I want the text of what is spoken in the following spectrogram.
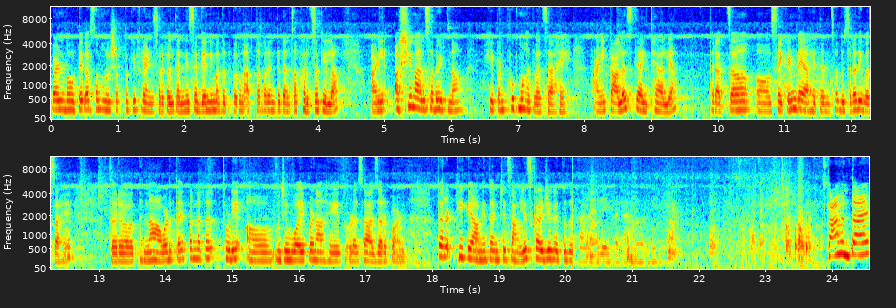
पण बहुतेक असं म्हणू शकतो की फ्रेंड सर्कल त्यांनी सगळ्यांनी मदत करून आत्तापर्यंत त्यांचा खर्च केला. आणि अशी माणसं भेटणं हे पण खूप महत्त्वाचं आहे. आणि कालच त्या इथे आल्या. तर आजचा सेकंड डे आहे त्यांचा दुसरा दिवस आहे. तर त्यांना आवडतं आहे पण आता थोडी म्हणजे वय पण आहे थोडंसं आजार पण. तर ठीक आहे आम्ही त्यांची चांगलीच काळजी घेतो. काय म्हणताय?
